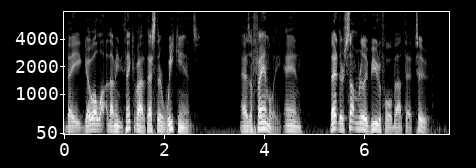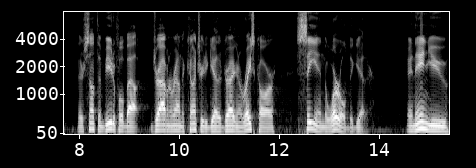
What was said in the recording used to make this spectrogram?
they go a lot. I mean, think about it. That's their weekends as a family, and that there's something really beautiful about that too. There's something beautiful about driving around the country together, dragging a race car, seeing the world together. And then you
